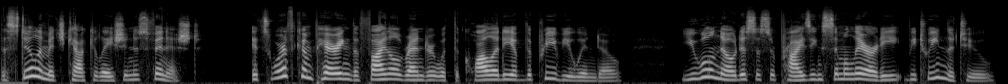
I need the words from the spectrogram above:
The still image calculation is finished. It's worth comparing the final render with the quality of the preview window. You will notice a surprising similarity between the two.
